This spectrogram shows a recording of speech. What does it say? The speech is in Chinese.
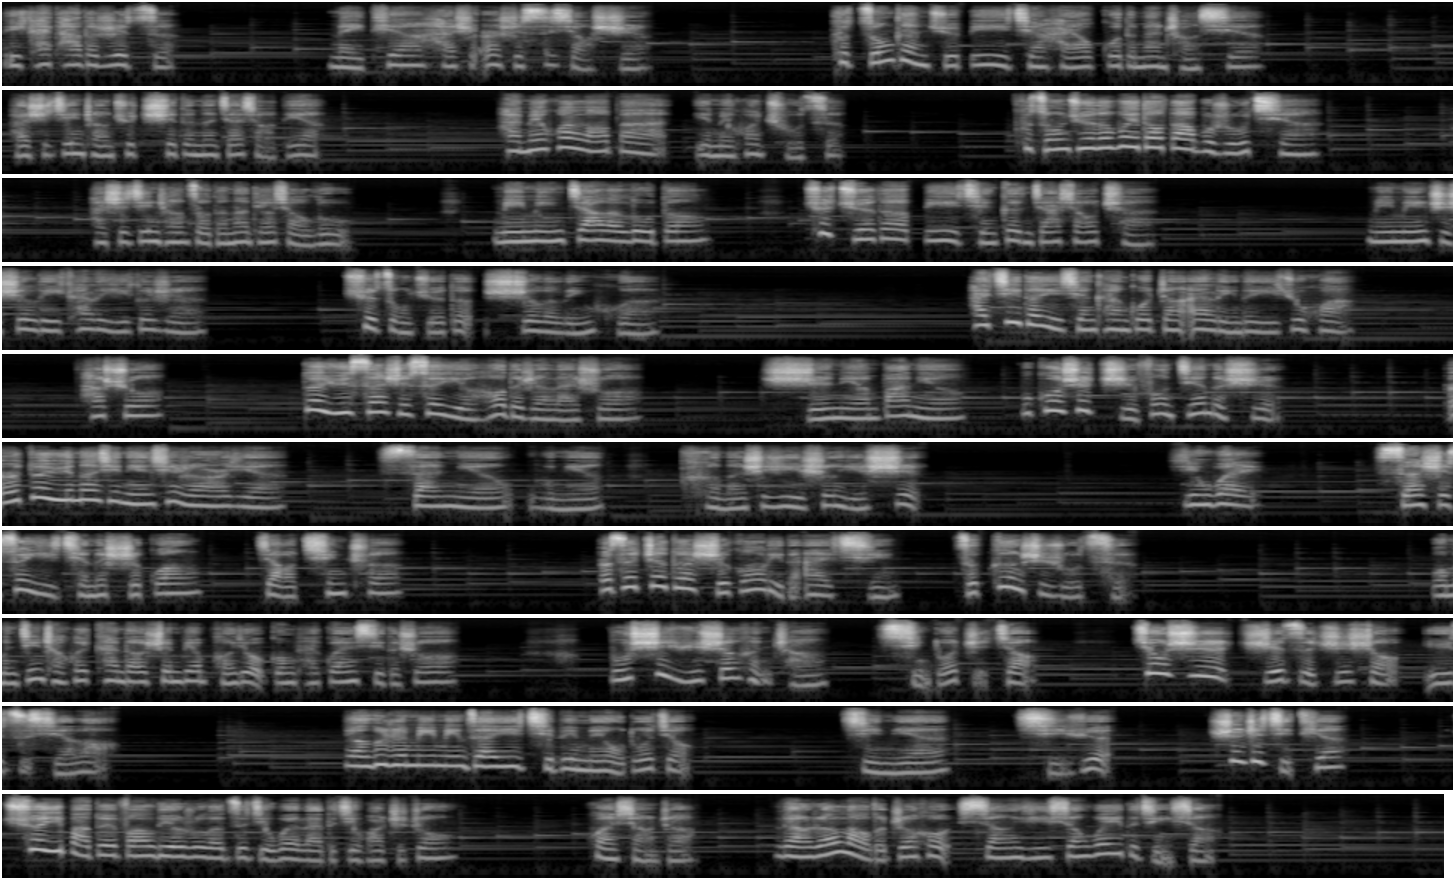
离开他的日子，每天还是二十四小时，可总感觉比以前还要过得漫长些。还是经常去吃的那家小店，还没换老板，也没换厨子，可总觉得味道大不如前。还是经常走的那条小路，明明加了路灯，却觉得比以前更加消沉。明明只是离开了一个人，却总觉得失了灵魂。还记得以前看过张爱玲的一句话，她说：“对于三十岁以后的人来说，十年八年不过是指缝间的事；而对于那些年轻人而言，三年五年可能是一生一世，因为。”三十岁以前的时光叫青春，而在这段时光里的爱情则更是如此。我们经常会看到身边朋友公开关系的说：“不是余生很长，请多指教，就是执子之手，与子偕老。”两个人明明在一起并没有多久，几年、几月，甚至几天。却已把对方列入了自己未来的计划之中，幻想着两人老了之后相依相偎的景象。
